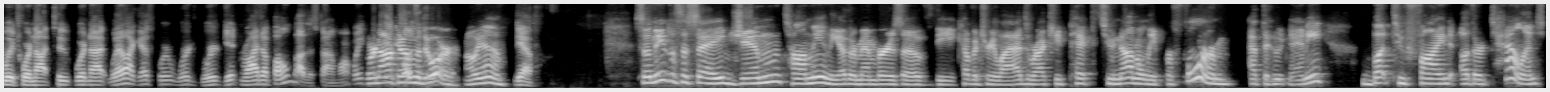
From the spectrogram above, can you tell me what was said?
which we're not too we're not well. I guess we're we're we're getting right up on by this time, aren't we? We're knocking on the it. door. Oh, yeah. Yeah. So, needless to say, Jim, Tommy, and the other members of the Coventry Lads were actually picked to not only perform at the Hootenanny, but to find other talent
